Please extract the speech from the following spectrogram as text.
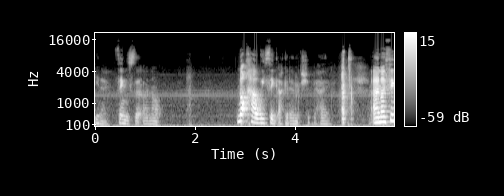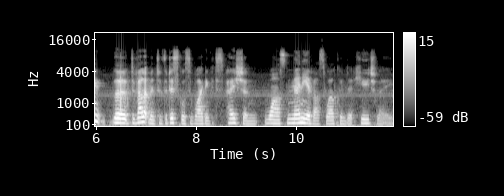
you know, things that are not not how we think academics should behave. And I think the development of the discourse of widening participation, whilst many of us welcomed it hugely,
